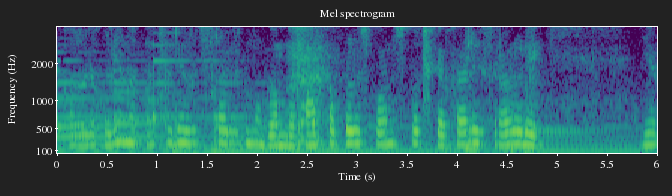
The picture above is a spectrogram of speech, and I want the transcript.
Kalau udah kuliah nggak apa-apa deh lu terserah lu mau gambar apa lu SpongeBob setiap hari terserah lu deh. Ya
